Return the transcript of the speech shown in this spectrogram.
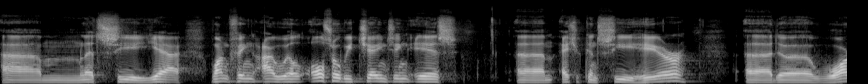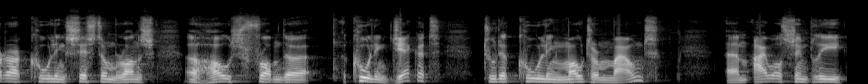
Um, let's see, yeah, one thing I will also be changing is, um, as you can see here, uh, the water cooling system runs a hose from the cooling jacket to the cooling motor mount. Um, I will simply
